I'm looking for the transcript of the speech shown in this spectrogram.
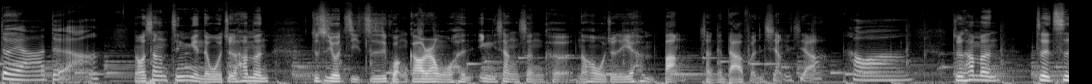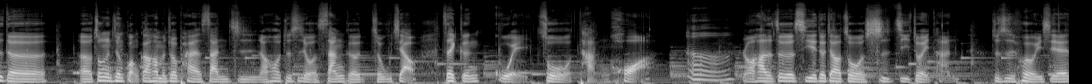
对啊，对啊。然后像今年的，我觉得他们就是有几支广告让我很印象深刻，然后我觉得也很棒，想跟大家分享一下。好啊，就是他们这次的。呃，中元节广告他们就拍了三支，然后就是有三个主角在跟鬼做谈话，嗯，然后他的这个系列就叫做世纪对谈，就是会有一些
